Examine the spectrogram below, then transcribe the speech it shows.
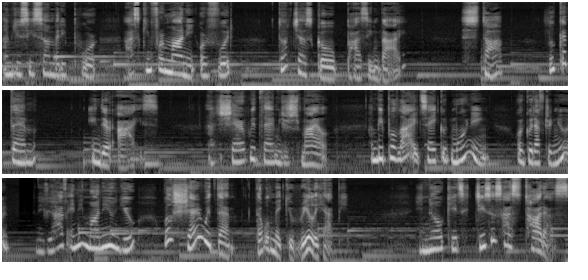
and you see somebody poor asking for money or food, don't just go passing by. Stop, look at them in their eyes and share with them your smile and be polite. Say good morning or good afternoon. And if you have any money on you, well, share with them. That will make you really happy. You know, kids, Jesus has taught us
